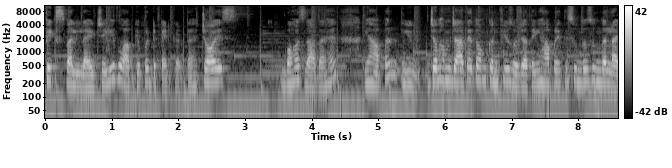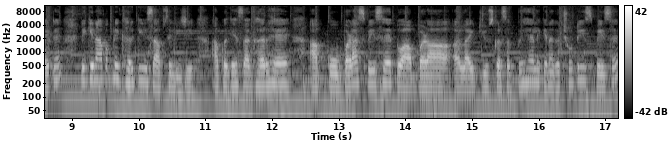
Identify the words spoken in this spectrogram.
फिक्स वाली लाइट चाहिए, वो आपके ऊपर डिपेंड करता है। चॉइस बहुत ज़्यादा है। यहाँ पर जब हम जाते हैं तो हम कंफ्यूज हो जाते हैं। यहाँ पर इतनी सुंदर सुंदर लाइट है, लेकिन आप अपने घर के हिसाब से लीजिए। आपका कैसा घर है, आपको बड़ा स्पेस है तो आप बड़ा लाइट यूज़ कर सकते हैं, लेकिन अगर छोटी स्पेस है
